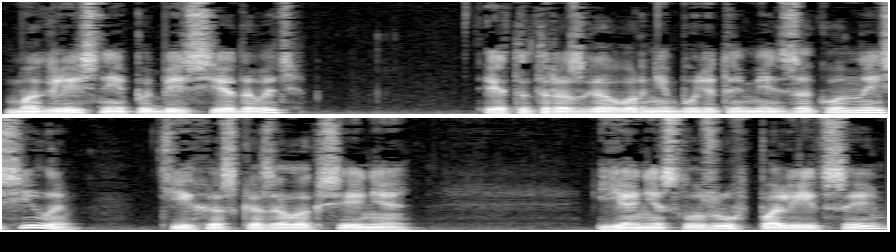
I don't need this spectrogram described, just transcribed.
могли с ней побеседовать, этот разговор не будет иметь законной силы тихо сказала Ксения. Я не служу в полиции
